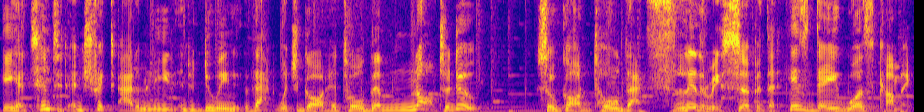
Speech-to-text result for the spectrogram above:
He had tempted and tricked Adam and Eve into doing that which God had told them not to do. So God told that slithery serpent that his day was coming.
